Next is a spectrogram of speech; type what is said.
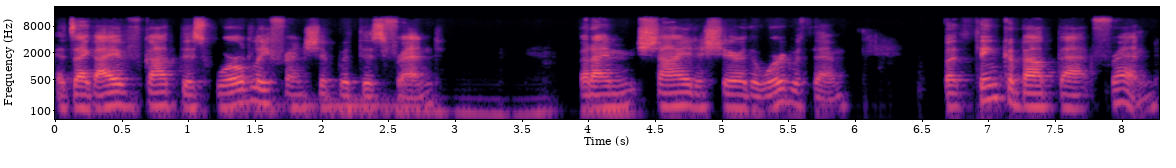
It's like I've got this worldly friendship with this friend, but I'm shy to share the word with them. But think about that friend.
